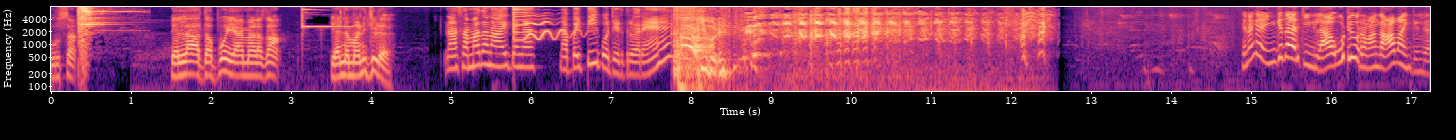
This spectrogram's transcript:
புருஷன். எல்லா தப்பும் என் மேலே தான். என்னை மன்னிச்சிடு. நான் சமாதானம் ஆயிட்டேங்க. நான் போய் டீ போட்டு எடுத்துட்டு வரேன். என்னங்க இங்கே தான் இருக்கீங்களா? ஊட்டி விட்றேன் வாங்க ஆ வாங்கிக்கோங்க.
